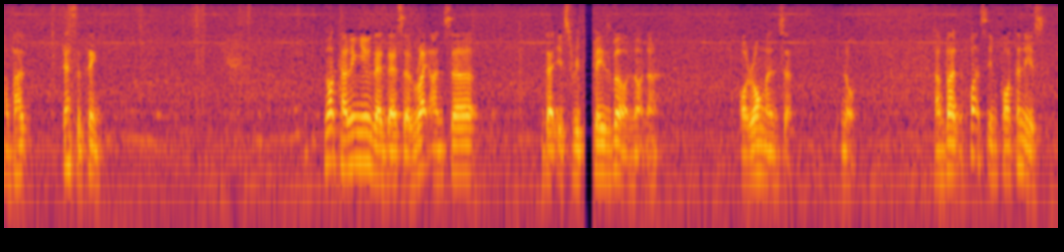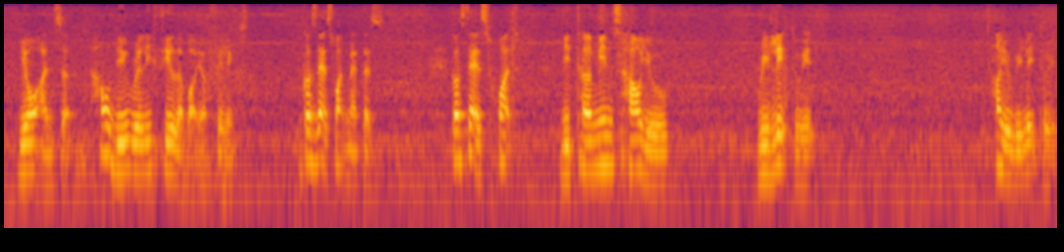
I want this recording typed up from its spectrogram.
Uh, but that's the thing. Not telling you that there's a right answer that is replaceable or not, uh, or wrong answer. No. Uh, but what's important is your answer. How do you really feel about your feelings? Because that's what matters. Because that is what determines how you relate to it. How you relate to it.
